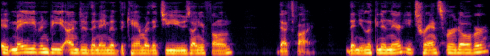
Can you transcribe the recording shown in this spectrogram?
it may even be under the name of the camera that you use on your phone. That's fine. Then you look it in there, you transfer it over,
